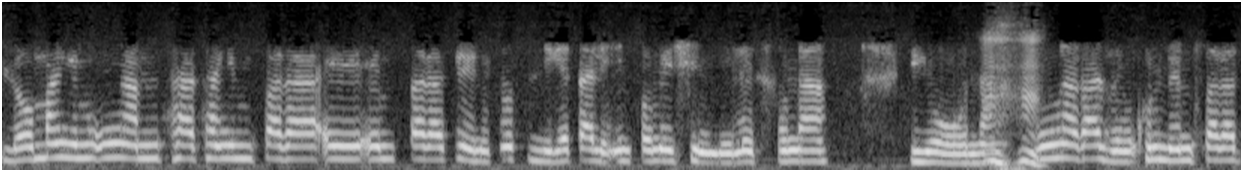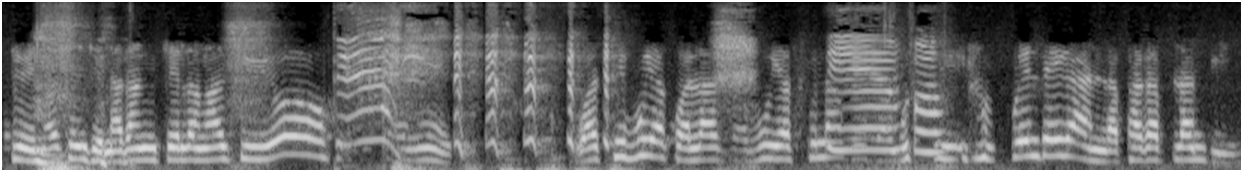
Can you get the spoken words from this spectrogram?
lo manje ngingamthatha ngimfaka emsakatweni uzosiniketa le information le lesifuna yona. Ngingakaze ngikhulume emsakatweni ase nje nakangitshela ngathi yo wathi buya gwalaza buya sifuna Yebo. ukuthi kwentekani lapha kaplambini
